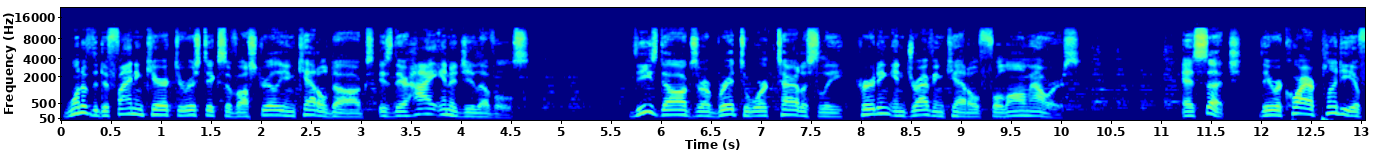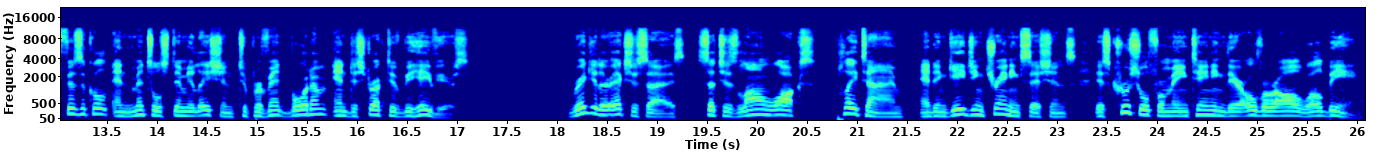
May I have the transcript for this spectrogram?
One of the defining characteristics of Australian cattle dogs is their high energy levels. These dogs are bred to work tirelessly, herding and driving cattle for long hours. As such, they require plenty of physical and mental stimulation to prevent boredom and destructive behaviors. Regular exercise, such as long walks, playtime, and engaging training sessions, is crucial for maintaining their overall well being.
